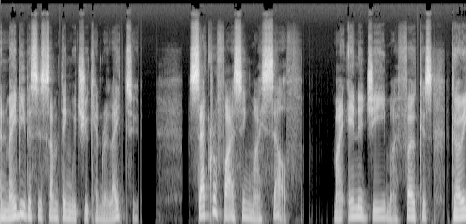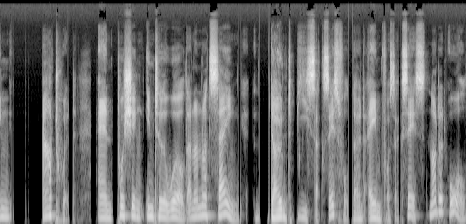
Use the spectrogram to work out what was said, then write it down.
And maybe this is something which you can relate to. Sacrificing myself, my energy, my focus, going outward and pushing into the world. And I'm not saying don't be successful, don't aim for success, not at all.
